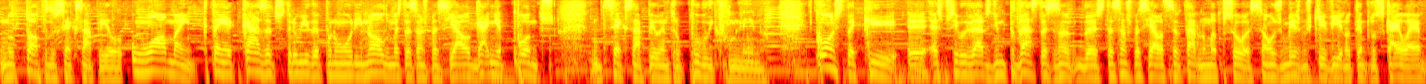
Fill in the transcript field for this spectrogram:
no top do sex appeal. Um homem que tem a casa destruída por um urinol de uma estação espacial ganha pontos de sex appeal entre o público feminino. Consta que eh, as possibilidades de um pedaço da estação, da estação espacial acertar numa pessoa são os mesmos que havia no tempo do Skylab.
